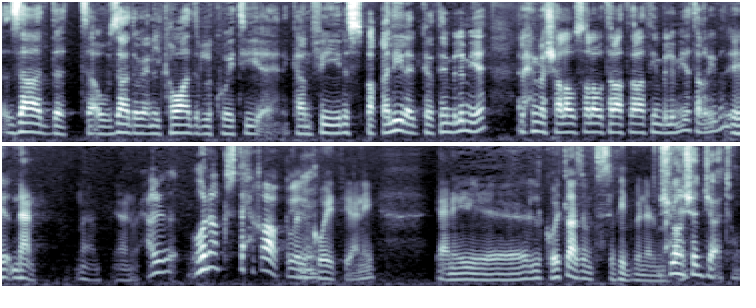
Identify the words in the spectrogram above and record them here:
زادت أو زادوا يعني الكوادر الكويتية. يعني كان في نسبة قليلة يمكن 2% الحين ما شاء الله وصلوا 33% تقريبا. إيه نعم نعم يعني هناك استحقاق للكويت. يعني يعني الكويت لازم تستفيد من المعهد. شلون شجعتهم؟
